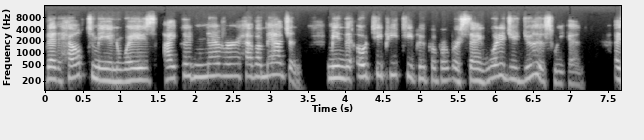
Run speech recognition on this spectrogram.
that helped me in ways I could never have imagined. I mean, the OTPT people were saying, What did you do this weekend? I,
